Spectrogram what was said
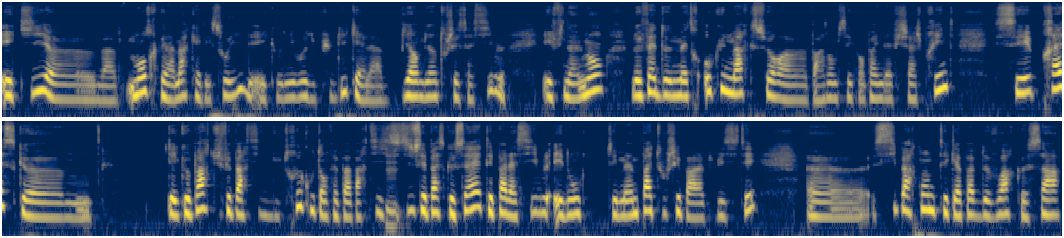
et qui euh, bah, montre que la marque elle est solide et qu'au niveau du public elle a bien bien touché sa cible. Et finalement, le fait de ne mettre aucune marque sur, euh, par exemple, ces campagnes d'affichage print, c'est presque quelque part tu fais partie du truc ou t'en fais pas partie. Mm. Si tu sais pas ce que c'est, t'es pas la cible et donc t'es même pas touché par la publicité. Euh, si par contre t'es capable de voir que ça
